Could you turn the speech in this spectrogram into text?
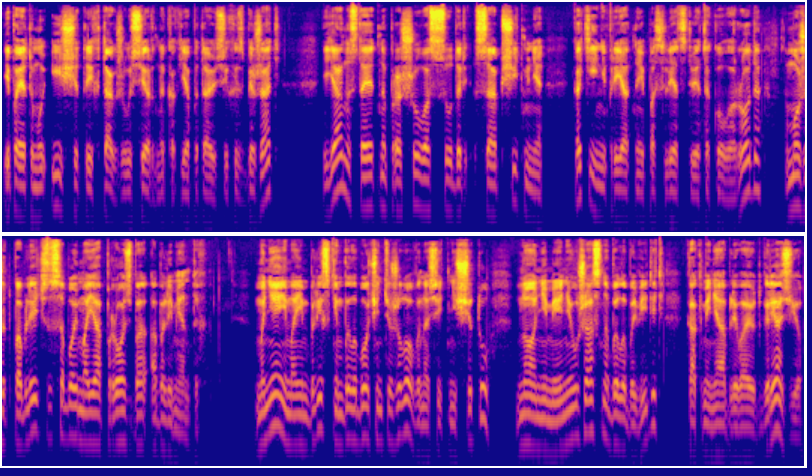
и поэтому ищет их так же усердно, как я пытаюсь их избежать. Я настоятельно прошу вас, сударь, сообщить мне, какие неприятные последствия такого рода может повлечь за собой моя просьба об алиментах. Мне и моим близким было бы очень тяжело выносить нищету, но не менее ужасно было бы видеть, как меня обливают грязью,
